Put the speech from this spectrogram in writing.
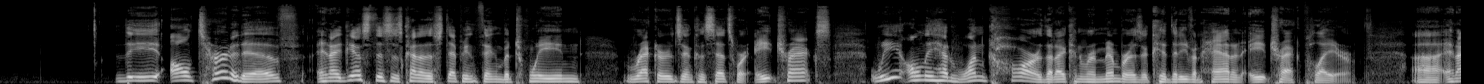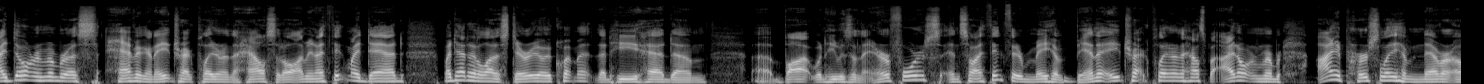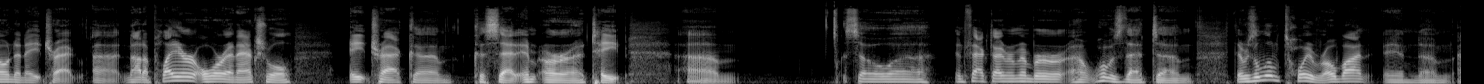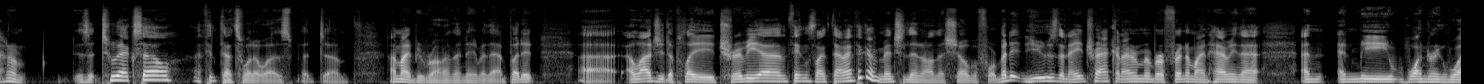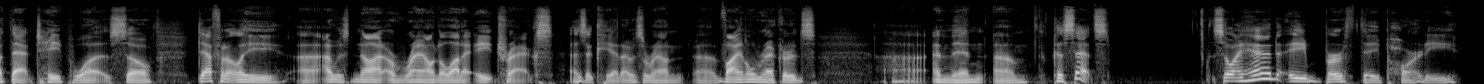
the alternative, and I guess this is kind of the stepping thing between records and cassettes were eight tracks. We only had one car that I can remember as a kid that even had an eight track player. Uh, and I don't remember us having an eight track player in the house at all. I mean, I think my dad, my dad had a lot of stereo equipment that he had, um, uh, bought when he was in the Air Force. And so I think there may have been an eight track player in the house, but I don't remember. I personally have never owned an eight track, uh, not a player or an actual eight track, um, cassette or a tape. Um, so, uh, in fact, I remember uh, what was that? Um, there was a little toy robot, and um, I don't. Is it 2-XL? I think that's what it was, but um, I might be wrong on the name of that. But it uh, allowed you to play trivia and things like that. I think I've mentioned it on the show before, but it used an eight track, and I remember a friend of mine having that, and and me wondering what that tape was. So definitely, uh, I was not around a lot of eight tracks as a kid. I was around uh, vinyl records uh, and then um, cassettes. So I had a birthday party.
